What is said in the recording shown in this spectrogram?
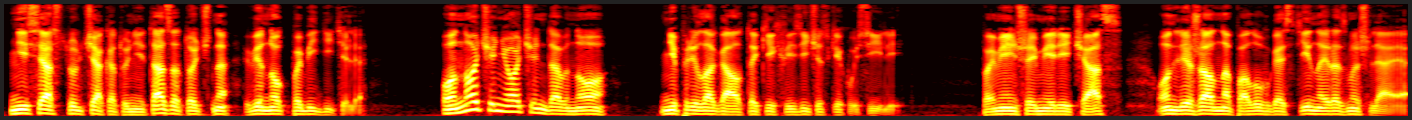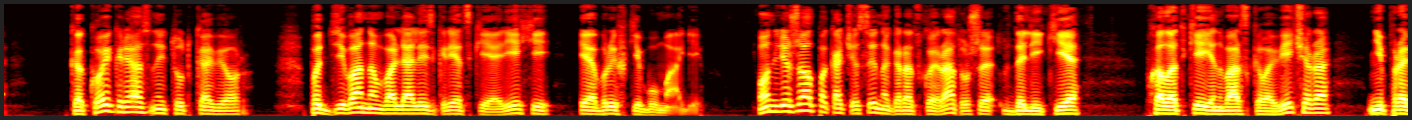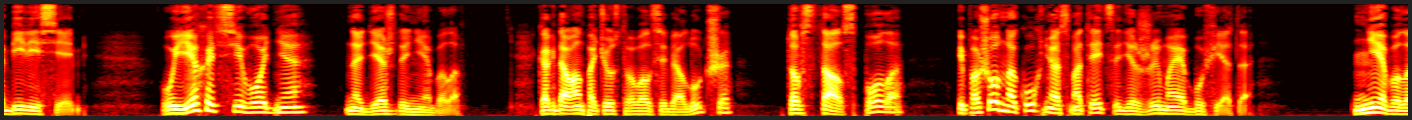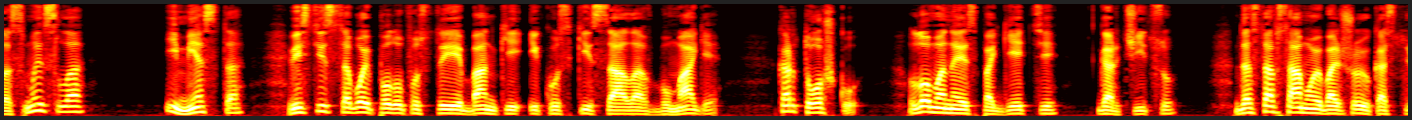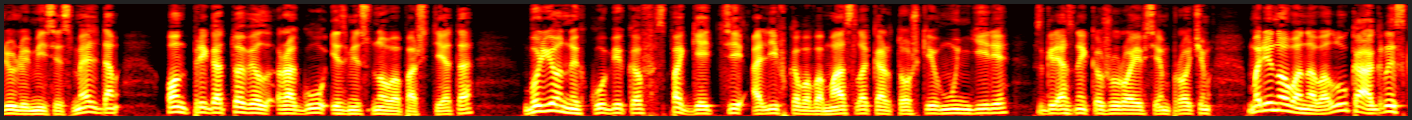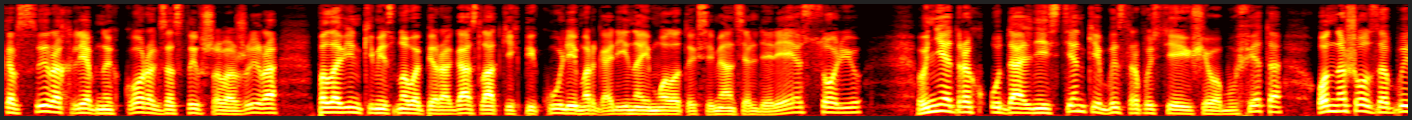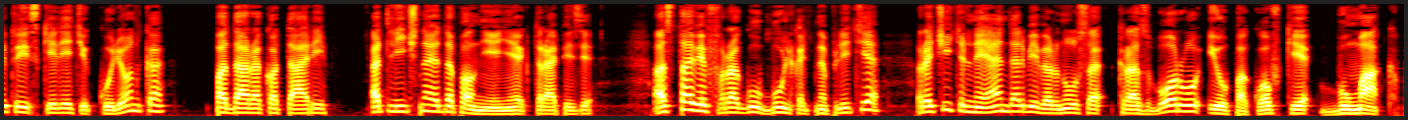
неся стульчак от унитаза точно венок победителя. Он очень-очень давно не прилагал таких физических усилий. По меньшей мере час он лежал на полу в гостиной, размышляя, какой грязный тут ковер. Под диваном валялись грецкие орехи и обрывки бумаги. Он лежал, пока часы на городской ратуше вдалеке, в холодке январского вечера, не пробили семь. Уехать сегодня надежды не было. Когда он почувствовал себя лучше, то встал с пола и пошел на кухню осмотреть содержимое буфета. Не было смысла и места вести с собой полупустые банки и куски сала в бумаге, картошку, ломаные спагетти, горчицу. Достав самую большую кастрюлю миссис Мельдом, он приготовил рагу из мясного паштета, бульонных кубиков, спагетти, оливкового масла, картошки в мундире с грязной кожурой и всем прочим, маринованного лука, огрызков сыра, хлебных корок, застывшего жира, половинки мясного пирога, сладких пикулей, маргарина и молотых семян сельдерея с солью. В недрах у дальней стенки быстро пустеющего буфета он нашел забытый скелетик куренка, подарок Отари, отличное дополнение к трапезе. Оставив рагу булькать на плите, рачительный Эндерби вернулся к разбору и упаковке бумаг.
